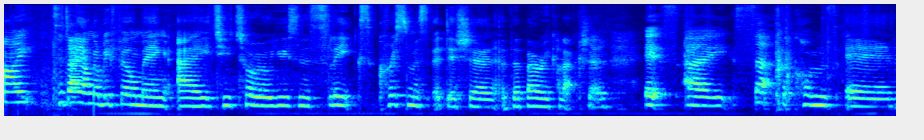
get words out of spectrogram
Hi, today I'm going to be filming a tutorial using Sleeks Christmas edition, the Berry Collection. It's a set that comes in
